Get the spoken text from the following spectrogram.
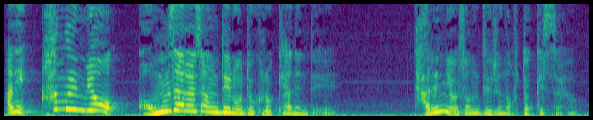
아니 하물며 검사를 상대로도 그렇게 하는데 다른 여성들은 어떻겠어요?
